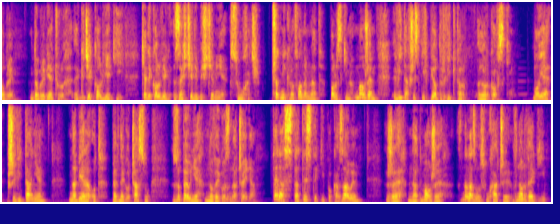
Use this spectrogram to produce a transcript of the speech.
Dobry, dobry wieczór, gdziekolwiek i kiedykolwiek zechcielibyście mnie słuchać. Przed mikrofonem nad polskim morzem wita wszystkich Piotr Wiktor Lorkowski. Moje przywitanie nabiera od pewnego czasu zupełnie nowego znaczenia. Teraz statystyki pokazały, że nadmorze znalazło słuchaczy w Norwegii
